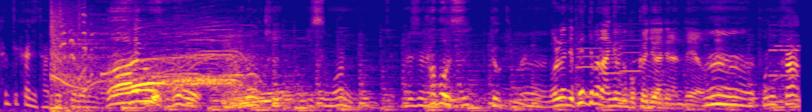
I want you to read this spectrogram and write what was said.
팬티까지 다 벗겨버리는 거야. 아이고. 이렇게 있으면 배신이 타버스 벽기면. 원래 이제 팬티만 안 겨누고 벗겨줘야 되는데요. 네. 예, 보니까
